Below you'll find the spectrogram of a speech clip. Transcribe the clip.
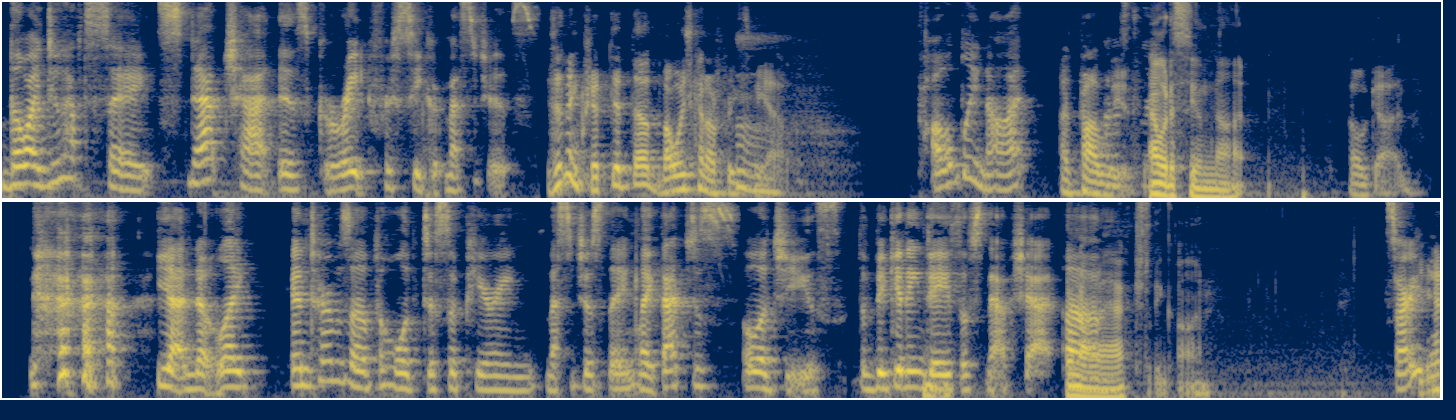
Though I do have to say, Snapchat is great for secret messages. Is it encrypted though? That always kind of freaks me Hmm. out. Probably not. I'd probably honestly. I would assume not. oh god. yeah, no, like in terms of the whole disappearing messages thing, like that just oh geez, the beginning days of Snapchat. They're not Um, actually gone. sorry. Yeah.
